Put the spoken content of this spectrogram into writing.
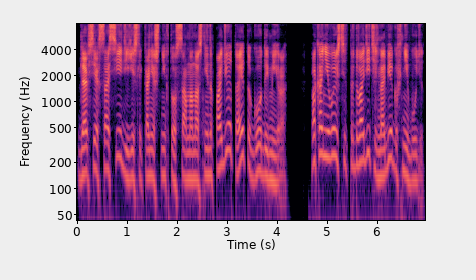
Для всех соседей, если, конечно, никто сам на нас не нападет, а это годы мира. Пока не вырастет предводитель, набегов не будет.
